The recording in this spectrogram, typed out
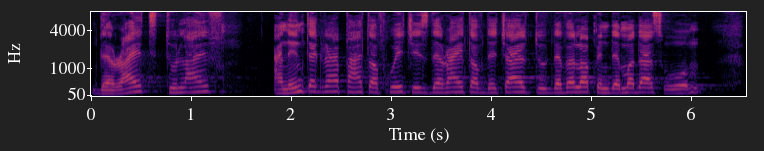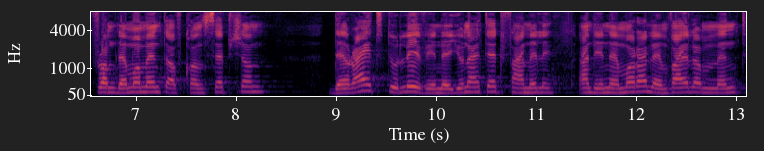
The right to life, an integral part of which is the right of the child to develop in the mother's womb from the moment of conception, the right to live in a united family and in a moral environment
